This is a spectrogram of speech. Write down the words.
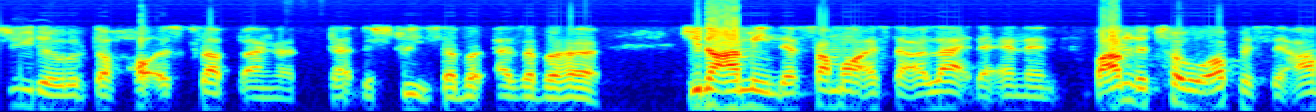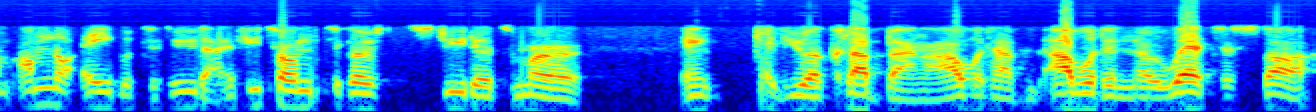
studio with the hottest club banger that the streets ever, has ever heard. Do you know what I mean? There's some artists that are like that, and then but I'm the total opposite. I'm I'm not able to do that. If you told me to go to studio tomorrow and give you a club banger, I would have I wouldn't know where to start.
